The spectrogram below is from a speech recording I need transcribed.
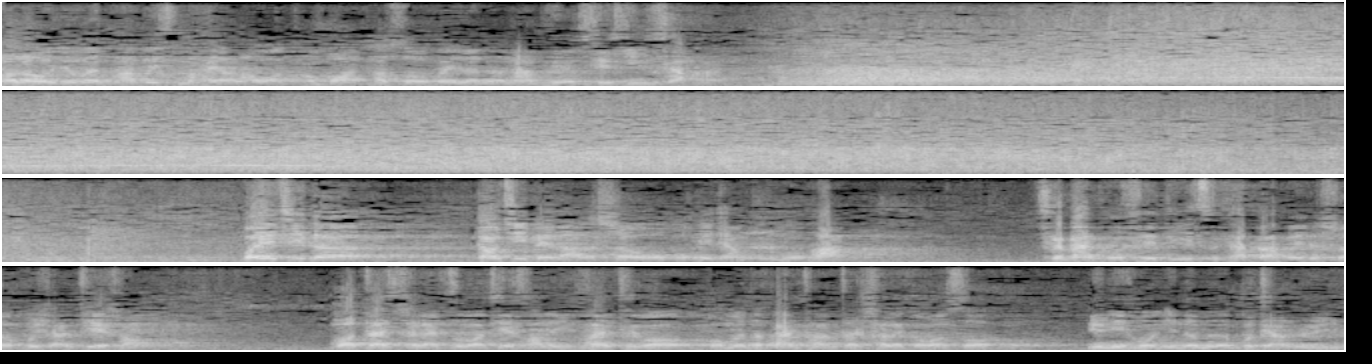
完了我就问她为什么还要让我扛包，她说为了让男朋友休息一下。我也记得刚进北大的时候，我不会讲普通话。全班同学第一次开班会的时候互相介绍，我站起来自我介绍了一番，结果我们的班长站起来跟我说：“于礼红，你能不能不讲日语？”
